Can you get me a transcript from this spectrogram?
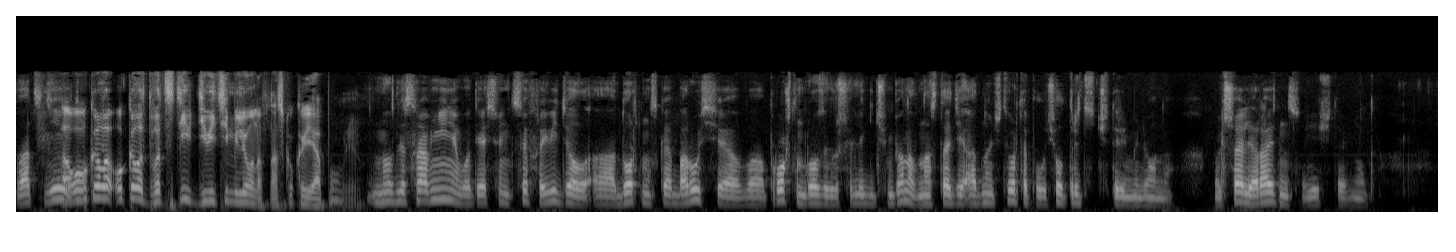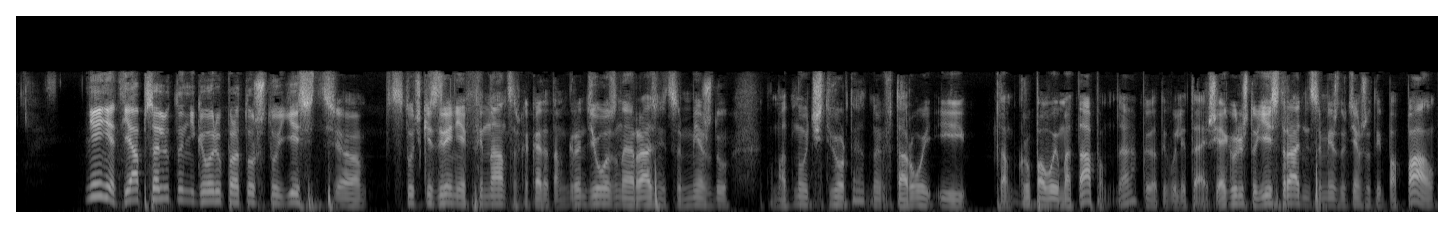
29? А около, около 29 миллионов, насколько я помню. Ну, для сравнения, вот я сегодня цифры видел. а, Дортмундская Боруссия в прошлом розыгрыше Лиги Чемпионов на стадии 1-4 получил 34 миллиона. Большая ли разница? Я считаю, нет. Не, нет, я абсолютно не говорю про то, что есть э, с точки зрения финансов какая-то там грандиозная разница между там, одной четвертой, одной второй и там, групповым этапом, да, когда ты вылетаешь. Я говорю, что есть разница между тем, что ты попал,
